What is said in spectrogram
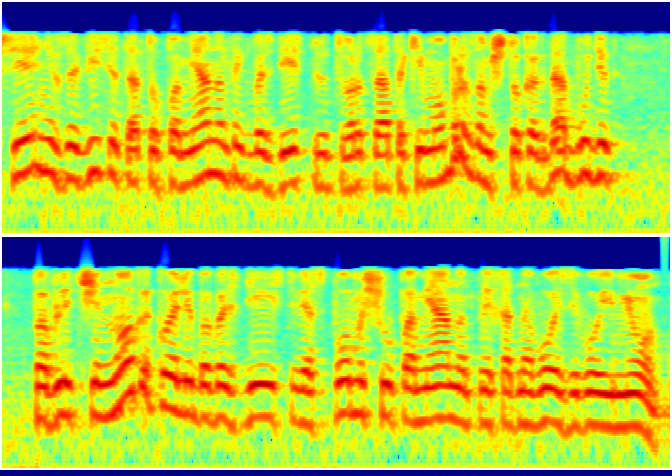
Все они зависят от упомянутых воздействий Творца таким образом, что когда будет повлечено какое-либо воздействие с помощью упомянутых одного из его имен,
